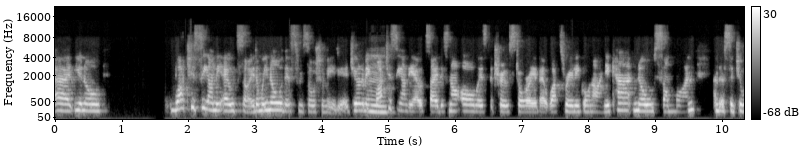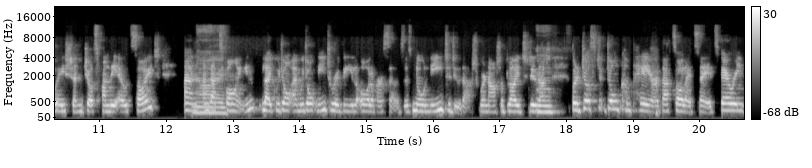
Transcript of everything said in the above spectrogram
uh, you know, what you see on the outside, and we know this from social media, do you know what I mean? Mm. What you see on the outside is not always the true story about what's really going on. You can't know someone and their situation just from the outside. And, no. and that's fine. Like we don't and we don't need to reveal all of ourselves. There's no need to do that. We're not obliged to do that. Mm. But just don't compare. That's all I'd say. It's very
